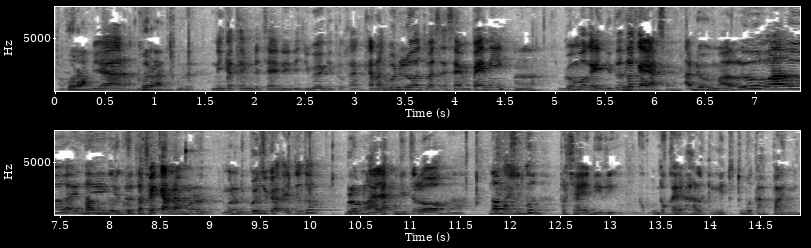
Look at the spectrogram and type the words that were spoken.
kurang biar kurang ningkatin percaya diri juga gitu kan karena gue dulu waktu pas SMP nih Hah? gue mau kayak gitu tuh kayak aduh malu malu Nggak, anjing menurut gitu tapi karena menurut menurut gue juga itu tuh belum layak gitu loh Nah, nggak maksud gue percaya diri untuk kayak hal kayak gitu tuh buat apa nih?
